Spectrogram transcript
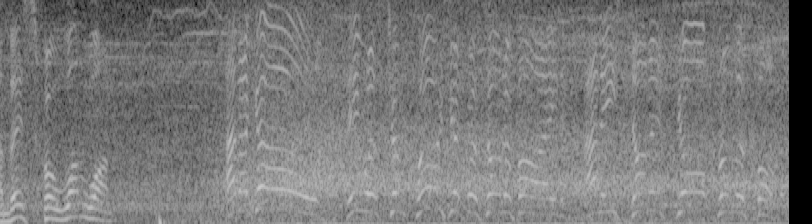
And this for 1-1. And a goal! He was composure personified, and he's done his job from the spot.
